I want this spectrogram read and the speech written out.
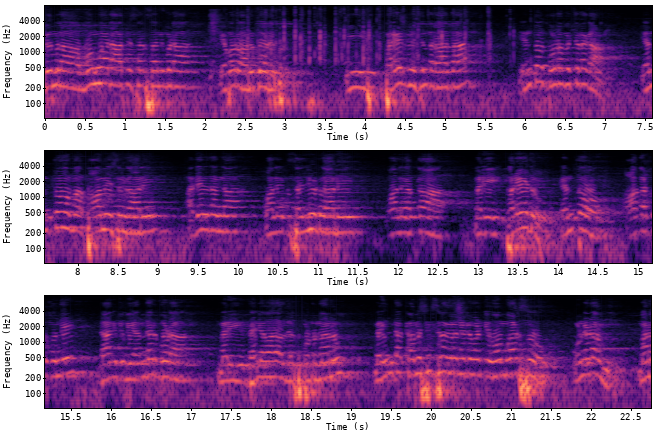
మిమ్మల్ని హోంగార్డ్ ఆఫీసర్స్ అని కూడా ఎవరు అనుకోరు ఇప్పుడు. ఈ పరేడ్ చూసిన తర్వాత ఎంతో చూడముచ్చటగా ఎంతో మా ఫార్మేషన్ కానీ అదేవిధంగా వాళ్ళ యొక్క సల్యూట్ కానీ వాళ్ళ యొక్క మరి పరేడు ఎంతో ఆకట్టుకుంది. దానికి మీ అందరు కూడా మరి ధన్యవాదాలు తెలుపుకుంటున్నాను. మరి ఇంత క్రమశిక్షణ కలిగినటువంటి హోంగార్డ్స్ ఉండడం మన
